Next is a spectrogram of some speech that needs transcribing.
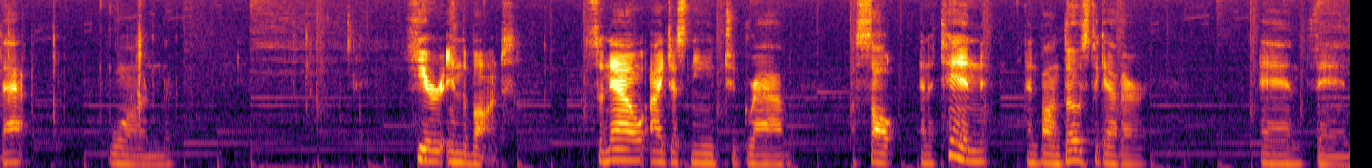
that one here in the bond. So now I just need to grab a salt and a tin and bond those together and then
